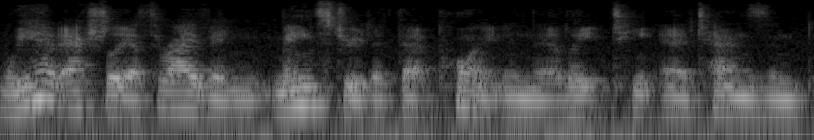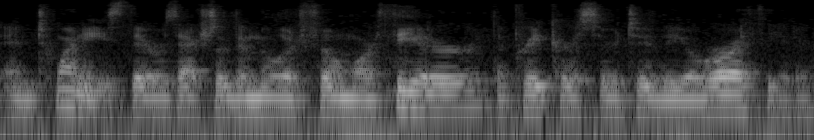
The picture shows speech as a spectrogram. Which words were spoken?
we had actually a thriving Main Street at that point in the late te- uh, 10s and, and 20s. There was actually the Millard Fillmore Theater, the precursor to the Aurora Theater.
